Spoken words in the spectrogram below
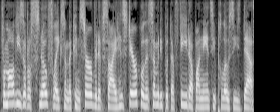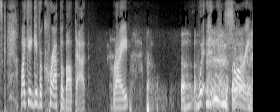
from all these little snowflakes on the conservative side, hysterical that somebody put their feet up on Nancy Pelosi's desk. Like I give a crap about that, right? Sorry.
